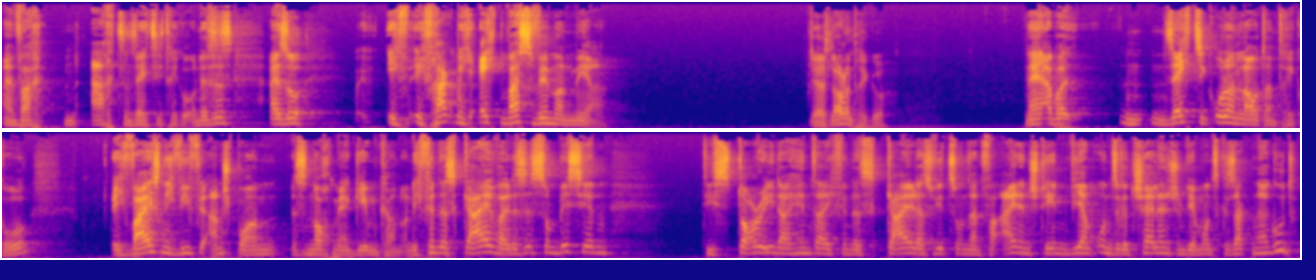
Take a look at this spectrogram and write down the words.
Einfach ein 1860-Trikot. Und es ist, also, ich, ich frage mich echt, was will man mehr? Ja, das Lautern-Trikot. Naja, aber ein ein 60 oder ein Lautern-Trikot, ich weiß nicht, wie viel Ansporn es noch mehr geben kann. Und ich finde das geil, weil das ist so ein bisschen die Story dahinter. Ich finde es geil, dass wir zu unseren Vereinen stehen. Wir haben unsere Challenge und wir haben uns gesagt, na gut,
